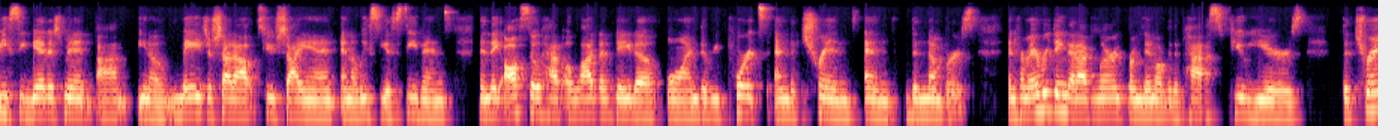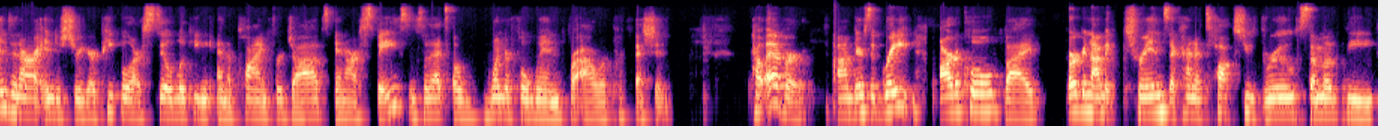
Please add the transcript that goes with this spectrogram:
BC Management, um, you know, major shout out to Cheyenne and Alicia Stevens. And they also have a lot of data on the reports and the trends and the numbers. And from everything that I've learned from them over the past few years, the trends in our industry are people are still looking and applying for jobs in our space. And so that's a wonderful win for our profession. However, um, there's a great article by Ergonomic Trends that kind of talks you through some of the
